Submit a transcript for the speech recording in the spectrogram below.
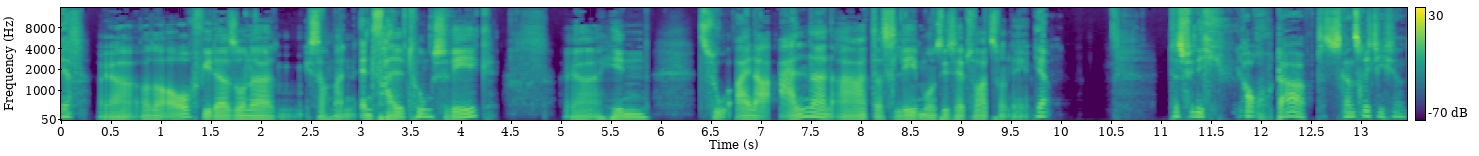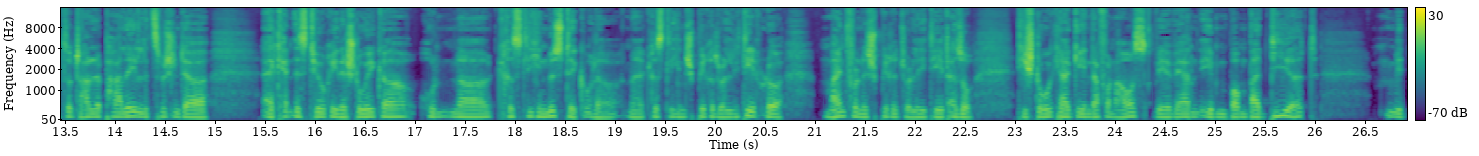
Ja. Ja, also auch wieder so eine, ich sag mal, ein Entfaltungsweg, ja, hin zu einer anderen Art, das Leben und sich selbst wahrzunehmen. Das finde ich auch da. Das ist ganz richtig. Eine totale Parallele zwischen der Erkenntnistheorie der Stoiker und einer christlichen Mystik oder einer christlichen Spiritualität oder Mindfulness-Spiritualität. Also die Stoiker gehen davon aus, wir werden eben bombardiert mit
